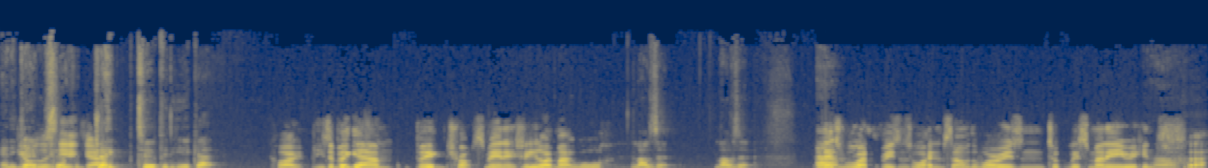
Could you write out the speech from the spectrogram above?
and he Got gave himself a. Jake Turpin haircut. quite. He's a big, um, big trots man actually, like Mark War, Loves it, loves it. and that's Um, one of the reasons why he didn't sign with the Warriors and took less money. He reckons. Oh. So,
